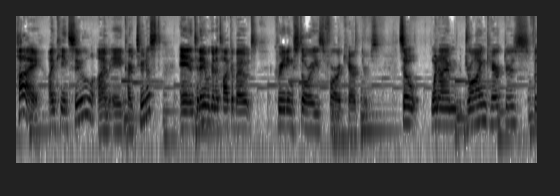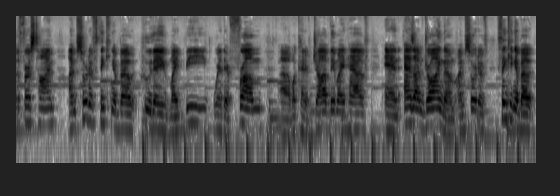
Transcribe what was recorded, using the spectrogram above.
Hi, I'm Kean Soo. I'm a cartoonist, and today we're going to talk about creating stories for our characters. So, when I'm drawing characters for the first time, I'm sort of thinking about who they might be, where they're from, uh, what kind of job they might have, and as I'm drawing them, I'm sort of thinking about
